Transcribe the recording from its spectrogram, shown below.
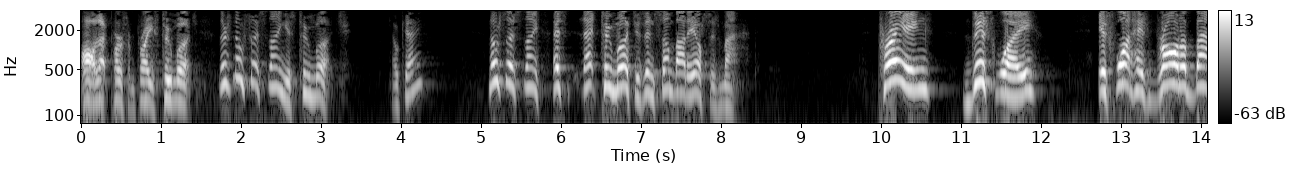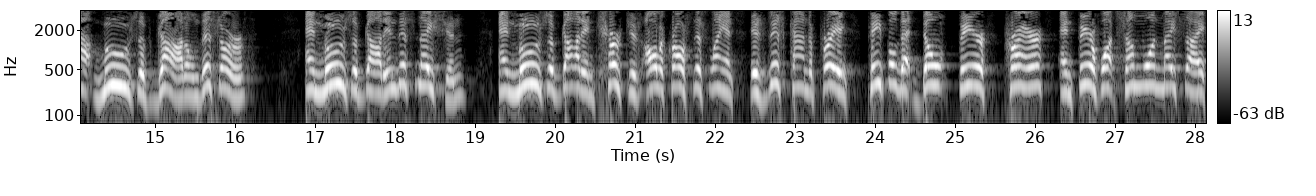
Oh, that person prays too much. There's no such thing as too much. Okay? No such thing. That's, that too much is in somebody else's mind. Praying this way is what has brought about moves of God on this earth and moves of God in this nation and moves of God in churches all across this land is this kind of praying. People that don't fear prayer and fear what someone may say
